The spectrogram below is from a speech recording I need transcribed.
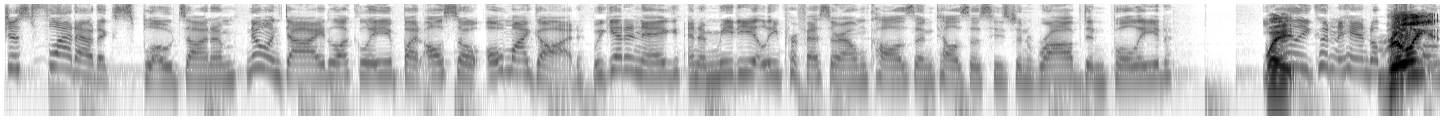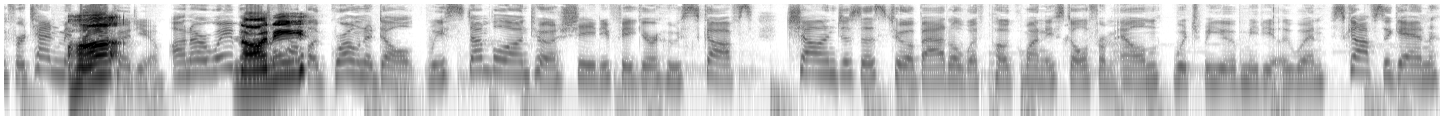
just flat out explodes on him. No one died, luckily, but also, oh my god. We get an egg, and immediately Professor Elm calls and tells us he's been robbed and bullied. You Wait, really couldn't handle really? for 10 minutes, Huh? could you? On our way back Nani? to a grown adult, we stumble onto a shady figure who scoffs, challenges us to a battle with Pokemon he stole from Elm, which we immediately win, scoffs again,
